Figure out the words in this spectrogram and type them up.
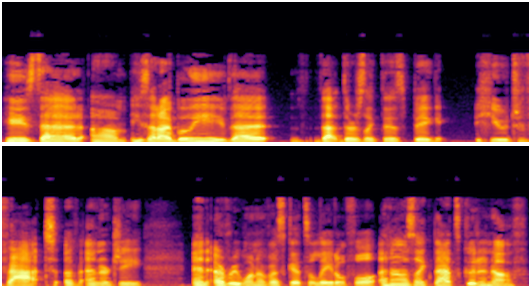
He said, um, he said, I believe that that there's like this big, huge vat of energy, and every one of us gets a ladle full. And I was like, that's good enough.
